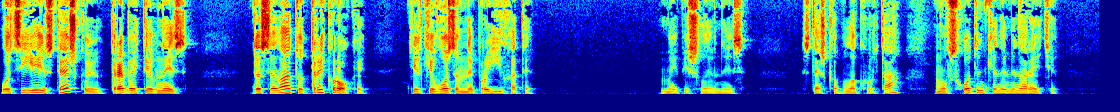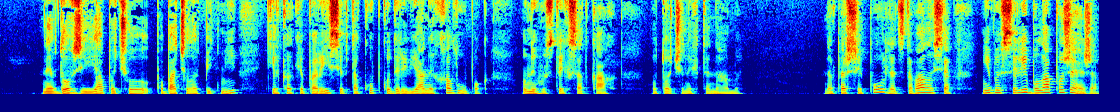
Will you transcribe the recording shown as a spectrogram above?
Оцією стежкою треба йти вниз. До села тут три кроки, тільки возом не проїхати. Ми пішли вниз. Стежка була крута, мов сходинки на мінареті. Невдовзі я почу... побачила в пітьмі кілька кипарисів та кубку дерев'яних халупок у негустих садках, оточених тинами. На перший погляд, здавалося, ніби в селі була пожежа,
